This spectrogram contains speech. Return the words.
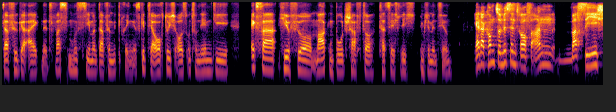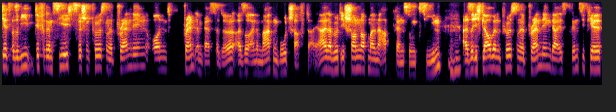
dafür geeignet? Was muss jemand dafür mitbringen? Es gibt ja auch durchaus Unternehmen, die extra hierfür Markenbotschafter tatsächlich implementieren. Ja, da kommt so ein bisschen drauf an, was sehe ich jetzt, also wie differenziere ich zwischen Personal Branding und Brand Ambassador, also einem Markenbotschafter. Ja, da würde ich schon nochmal eine Abgrenzung ziehen. Mhm. Also ich glaube, ein Personal Branding, da ist prinzipiell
